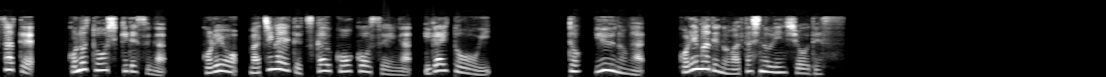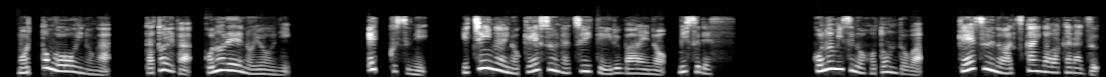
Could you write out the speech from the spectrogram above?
さて、この等式ですが、これを間違えて使う高校生が意外と多い。というのが、これまでの私の印象です。最も多いのが、例えばこの例のように、X に1以外の係数がついている場合のミスです。このミスのほとんどは、係数の扱いがわからず、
